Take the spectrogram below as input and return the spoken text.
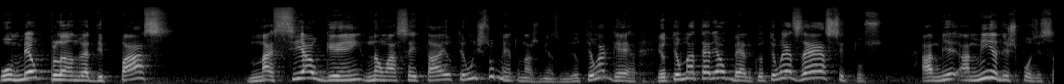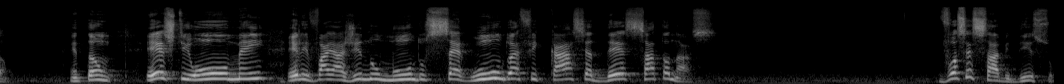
o meu plano é de paz, mas se alguém não aceitar, eu tenho um instrumento nas minhas mãos, eu tenho uma guerra, eu tenho material bélico, eu tenho exércitos à minha disposição. Então, este homem, ele vai agir no mundo segundo a eficácia de Satanás. Você sabe disso?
